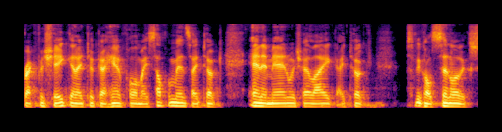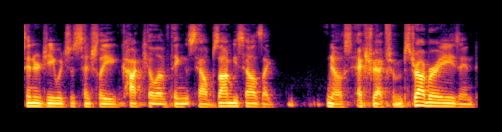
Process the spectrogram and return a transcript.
breakfast shake. And I took a handful of my supplements. I took NMN, which I like. I took something called senolytic synergy, which is essentially a cocktail of things to help zombie cells, like you know extracts from strawberries and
